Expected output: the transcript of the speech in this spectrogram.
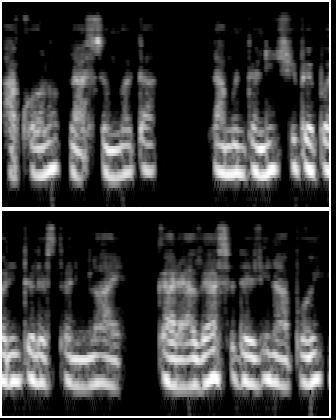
Acolo, la sâmbătă, l-am întâlnit și pe părintele Stăniloae, care avea să devină apoi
